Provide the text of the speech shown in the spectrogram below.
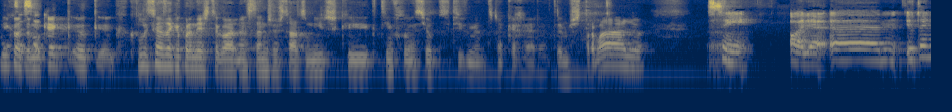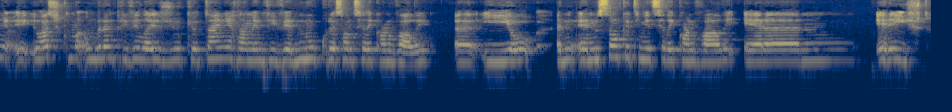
E, e conta-me, que, é que, que, que, lições é que aprendeste agora nesses anos nos Estados Unidos que, que te influenciou positivamente na carreira? Em termos de trabalho? Sim, Olha, uh, eu tenho, eu acho que um grande privilégio que eu tenho é realmente viver no coração de Silicon Valley. Uh, e eu, a, a, noção que eu tinha de Silicon Valley era, era isto,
